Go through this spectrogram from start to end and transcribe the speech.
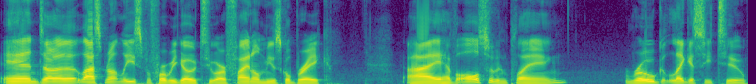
And uh, last but not least, before we go to our final musical break, I have also been playing Rogue Legacy 2,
